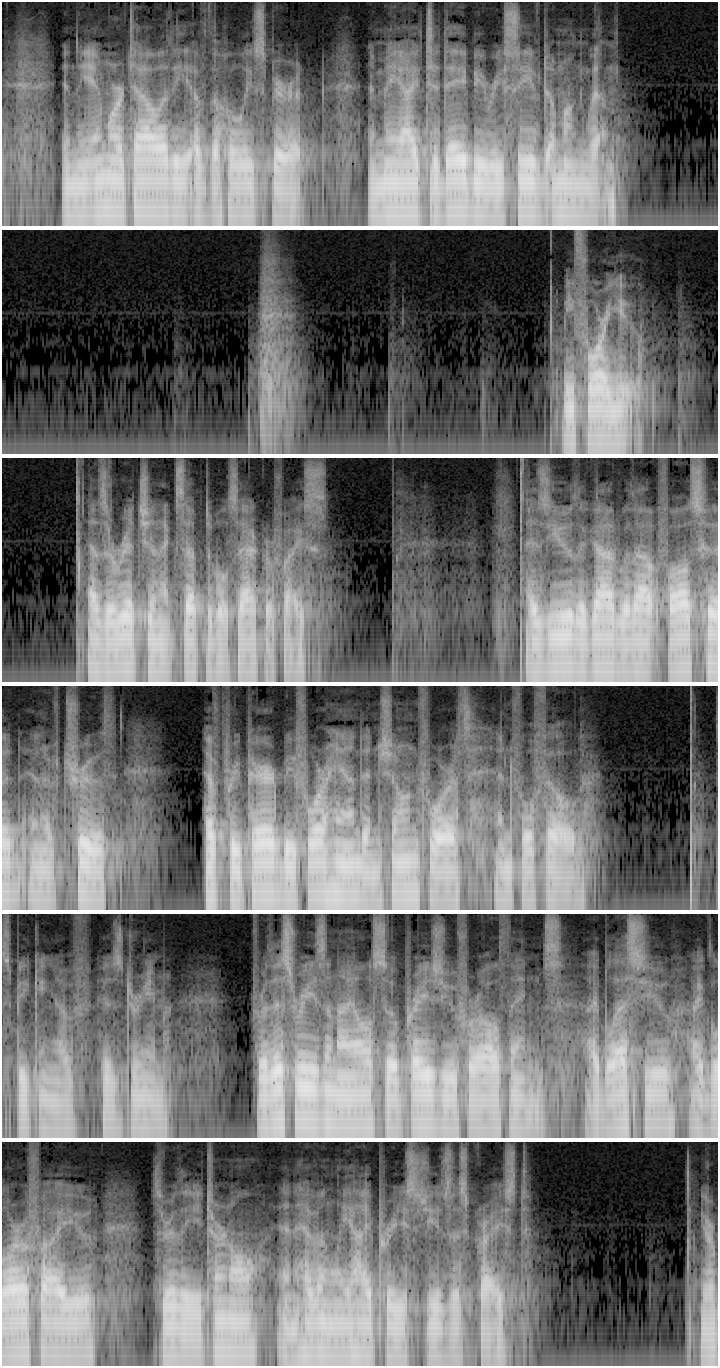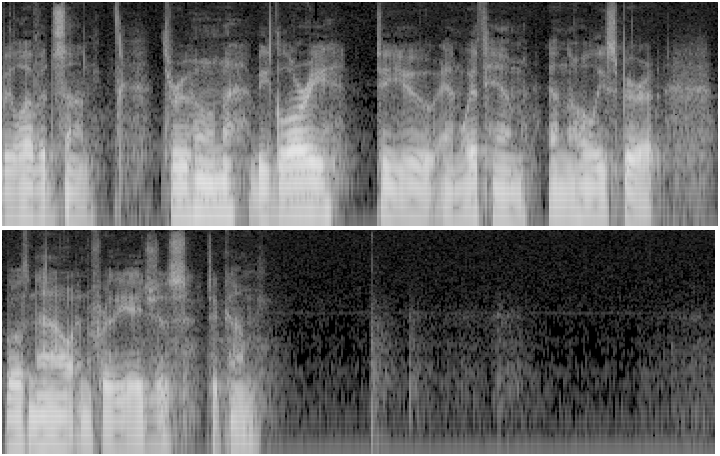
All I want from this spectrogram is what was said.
in the immortality of the Holy Spirit. And may I today be received among them. Before you as a rich and acceptable sacrifice. As you, the God without falsehood and of truth, have prepared beforehand and shown forth and fulfilled. Speaking of his dream, For this reason I also praise you for all things. I bless you, I glorify you through the eternal and heavenly high priest Jesus Christ, your beloved Son, through whom be glory to you and with him and the Holy Spirit, both now and for the ages to come.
